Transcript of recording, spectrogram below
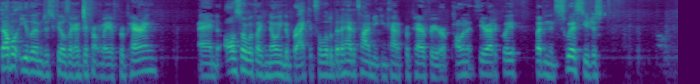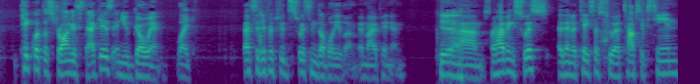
Double elim just feels like a different way of preparing and also with like knowing the brackets a little bit ahead of time, you can kind of prepare for your opponent theoretically. But in Swiss, you just pick what the strongest deck is and you go in. Like that's the difference between Swiss and double elim, in my opinion. Yeah. Um, so having Swiss, and then it takes us to a top 16,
